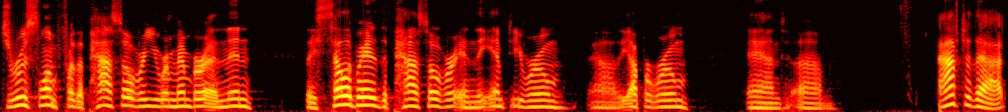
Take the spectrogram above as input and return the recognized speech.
Jerusalem for the Passover, you remember, and then they celebrated the Passover in the empty room, uh, the upper room. And um, after that,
